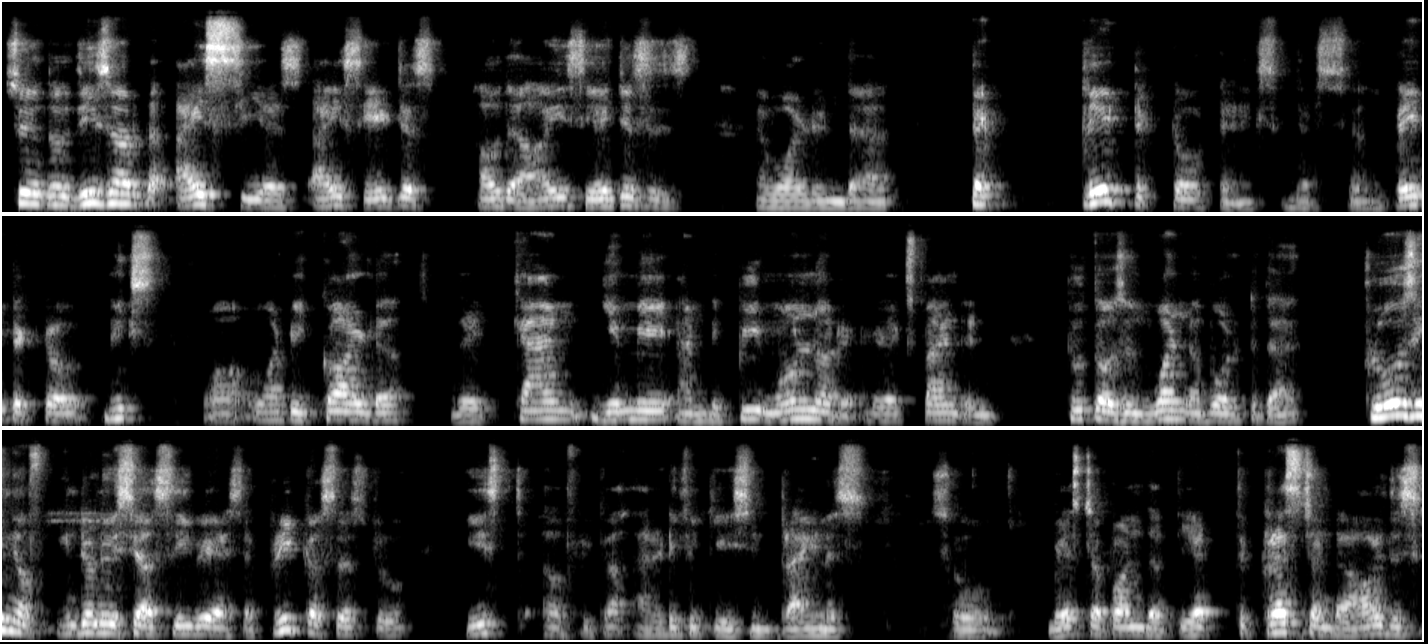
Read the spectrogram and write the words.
So these are the ice years, ice ages, how the ice ages is evolved in the plate tectonics. That's uh, plate tectonics, uh, what we called uh, the Cane, M.A. and P. Molnar explained in 2001 about the closing of Indonesia Seaway as a precursor to East Africa aridification dryness. So based upon the earth crust and all this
